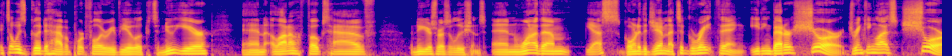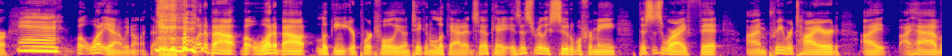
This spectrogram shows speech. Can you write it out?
it's always good to have a portfolio review. It's a new year, and a lot of folks have New Year's resolutions. And one of them, yes, going to the gym, that's a great thing. Eating better, sure. Drinking less, sure. Eh. But what? Yeah, we don't like that. what about? But what about looking at your portfolio and taking a look at it and say, okay, is this really suitable for me? This is where I fit. I'm pre-retired. I I have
